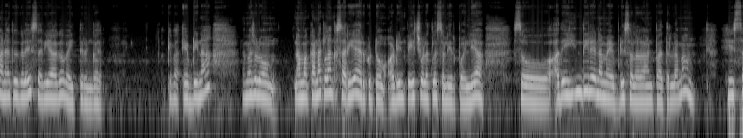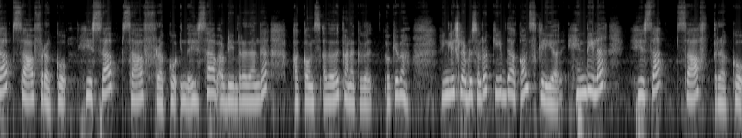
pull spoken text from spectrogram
கணக்குகளை சரியாக வைத்திருங்கள். ஓகேவா எப்படின்னா நம்ம சொல்லுவோம் நம்ம கணக்கெலாம் சரியாக இருக்கட்டும் அப்படின்னு பேச்சு வழக்கில் சொல்லியிருப்போம் இல்லையா? ஸோ அது ஹிந்தியில் நம்ம எப்படி சொல்லலாம்னு பார்த்துடலாமா? ஹிசாப் சாஃப் ரக்கோ. ஹிசாப் சாஃப் ரக்கோ. இந்த ஹிசாப் அப்படின்றதாங்க அக்கௌண்ட்ஸ் அதாவது கணக்குகள். ஓகேவா இங்கிலீஷில் எப்படி சொல்கிறோம் கீப் த அக்கௌண்ட்ஸ் கிளியர் ஹிந்தியில் ஹிசாப் சாஃப் ரக்கோ.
